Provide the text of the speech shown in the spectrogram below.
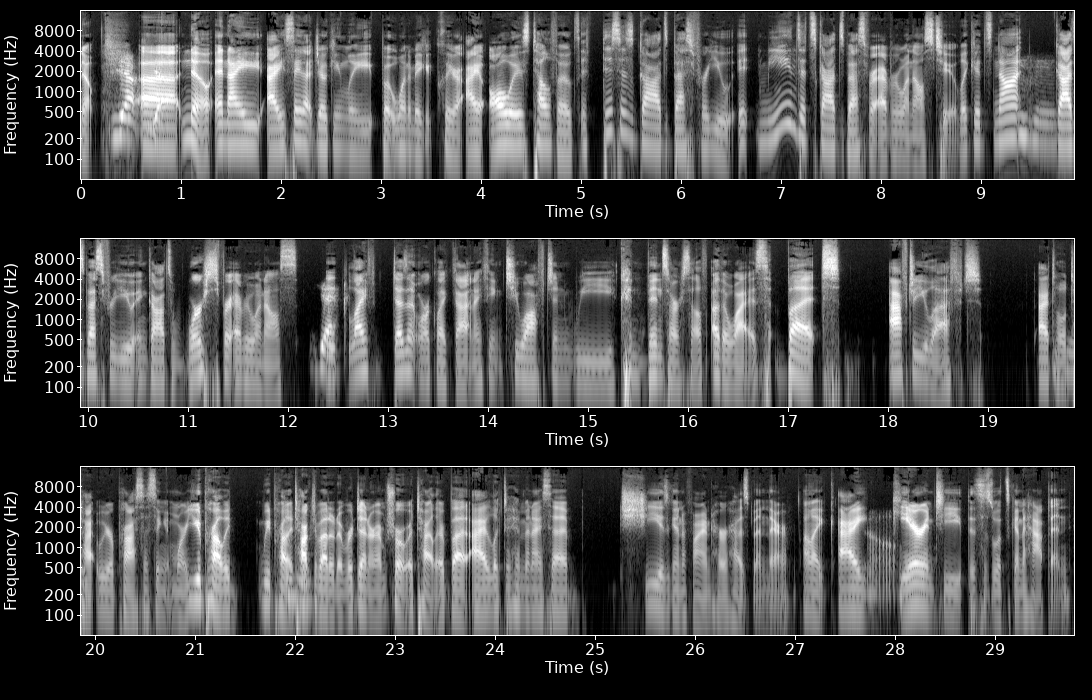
no yeah, uh, yeah. no and i i say that jokingly but want to make it clear i always tell folks if this is god's best for you it means it's god's best for everyone else too like it's not mm-hmm. god's best for you and god's worst for everyone else yes. It, life doesn't work like that and i think too often we convince ourselves otherwise but after you left i told mm-hmm. Ty- we were processing it more you'd probably we'd probably mm-hmm. talked about it over dinner i'm sure with tyler but i looked at him and i said she is going to find her husband there. I like I oh. guarantee this is what's going to happen.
